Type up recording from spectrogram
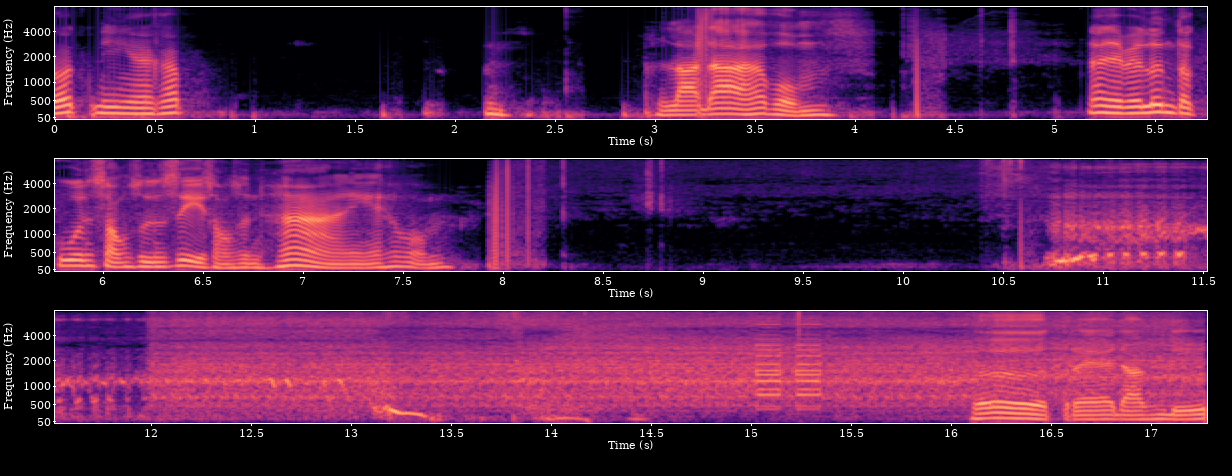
รถนี่ไงครับลาด้าครับผม น่าจะเป็นรุ่นตระกูล 204 205 อะไรอย่างเงี้ยครับผม เฮ้อแตรดังดี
